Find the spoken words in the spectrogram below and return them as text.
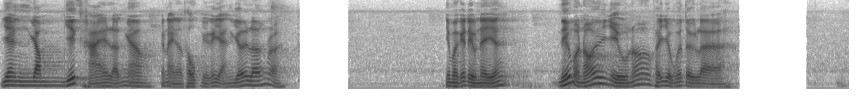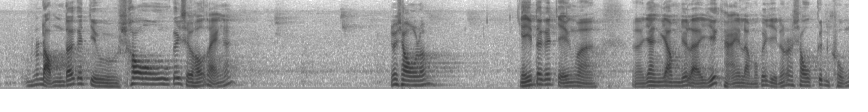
gian dâm giết hại lẫn nhau, cái này là thuộc về cái dạng giới lớn rồi. Nhưng mà cái điều này á, nếu mà nói nhiều, nó phải dùng cái từ là nó động tới cái chiều sâu cái sự hổ thẹn á. Nó sâu lắm. Nghĩ tới cái chuyện mà à, gian dâm với lại giết hại là một cái gì đó nó sâu kinh khủng.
